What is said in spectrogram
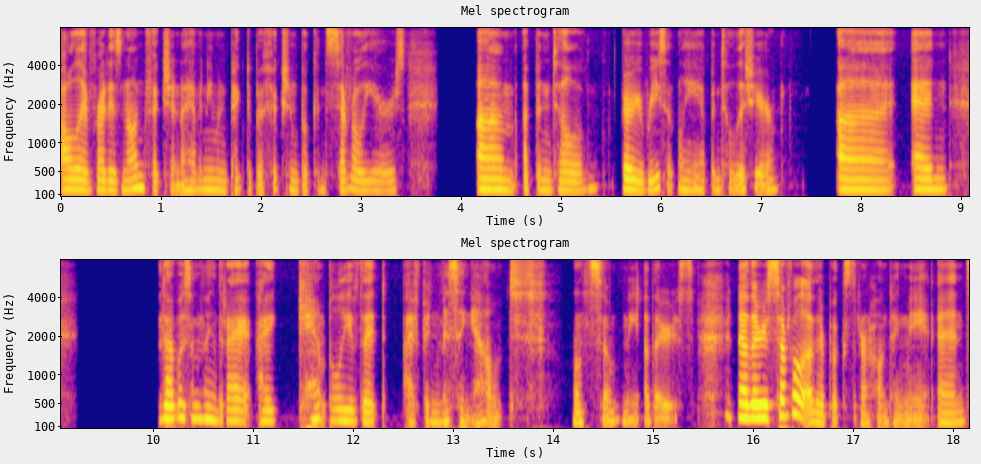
all I've read is nonfiction. I haven't even picked up a fiction book in several years. Um, up until very recently, up until this year. Uh and that was something that I I can't believe that I've been missing out on so many others. Now there's several other books that are haunting me and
